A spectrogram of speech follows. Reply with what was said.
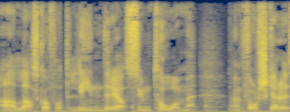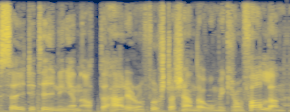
Alla ska ha fått lindriga symptom. En forskare säger till tidningen att det här är de första kända omikronfallen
